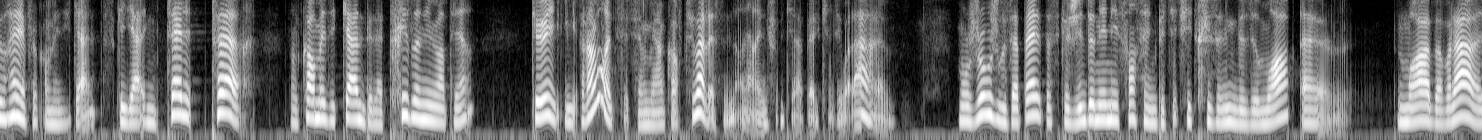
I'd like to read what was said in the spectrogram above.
œuvrer avec le corps médical, parce qu'il y a une telle peur dans le corps médical de la trisomie 21 que il- vraiment, c'est encore, tu vois, la semaine dernière, une femme qui appelle, qui dit voilà, euh, bonjour, je vous appelle parce que j'ai donné naissance à une petite fille trisomique de deux mois. Euh, moi, bah voilà,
